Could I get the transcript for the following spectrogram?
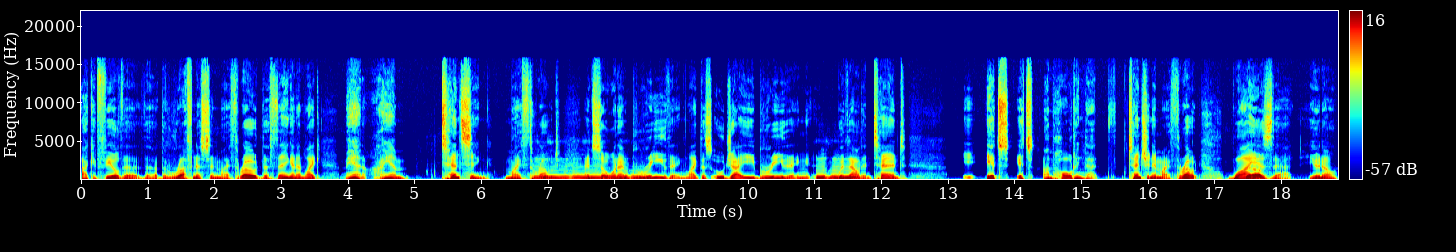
I could feel the the the roughness in my throat, the thing, and I'm like, man, I am tensing my throat. And so when I'm Mhm, breathing, like this ujjayi breathing mhm. without intent, it's it's I'm holding that tension in my throat. Why Yep. is that? You know?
